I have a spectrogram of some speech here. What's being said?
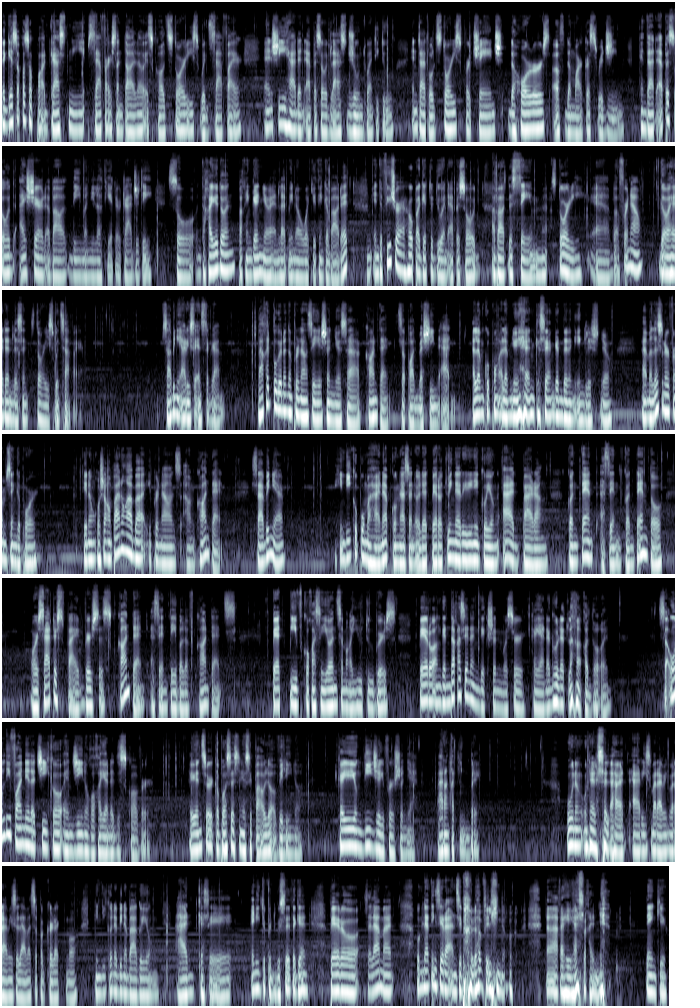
Nag-guest ako sa podcast ni Sapphire Santalo. It's called Stories with Sapphire. And she had an episode last June 22 entitled Stories for Change The Horrors of the Marcos Regime. In that episode, I shared about the Manila Theater tragedy. So, kayo dun, pakinggan nyo, and let me know what you think about it. In the future, I hope I get to do an episode about the same story. Uh, but for now, go ahead and listen to Stories with Sapphire. Sabi ni Ari sa Instagram, bakit po ganun ang pronunciation nyo sa content sa Pod Machine ad? Alam ko pong alam nyo yan kasi ang ganda ng English nyo. I'm a listener from Singapore. Tinanong ko siya kung paano nga ba i-pronounce ang content. Sabi niya, hindi ko po mahanap kung nasan ulit pero tuwing naririnig ko yung ad parang content as in contento or satisfied versus content as in table of contents. Pet peeve ko kasi yon sa mga YouTubers. Pero ang ganda kasi ng diction mo sir, kaya nagulat lang ako doon. Sa only fun nila Chico and Gino ko kayo na-discover. Ayun sir, kaboses niya si Paolo Avellino. Kayo yung DJ version niya. Parang katimbre. Unang-una sa lahat, Aris, maraming maraming salamat sa pag-correct mo. Hindi ko na binabago yung ad kasi I need to produce it again. Pero salamat. Huwag nating siraan si Paolo Avellino. Nakakahiya sa kanya. Thank you.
